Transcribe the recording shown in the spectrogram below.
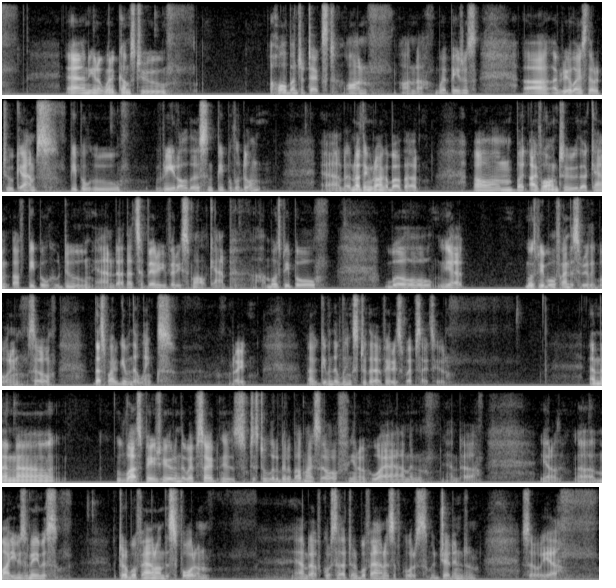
and you know, when it comes to a whole bunch of text on on uh, web pages, uh, I've realized there are two camps: people who read all this and people who don't. And uh, nothing wrong about that. Um, but I fall into the camp of people who do, and uh, that's a very, very small camp. Uh, most people will, yeah, most people will find this really boring. So that's why I've given the links, right? I've given the links to the various websites here. And then uh, last page here in the website is just a little bit about myself, you know, who I am, and and uh, you know, uh, my username is Turbofan on this forum, and of course, uh, Turbofan is of course a jet engine. So yeah,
